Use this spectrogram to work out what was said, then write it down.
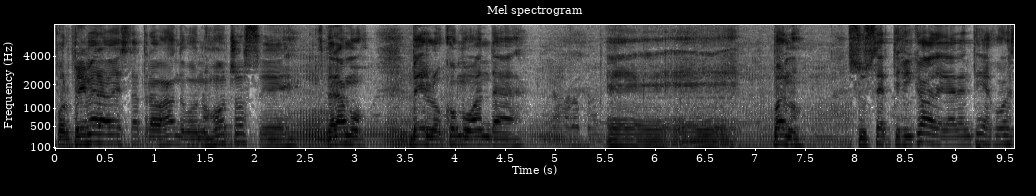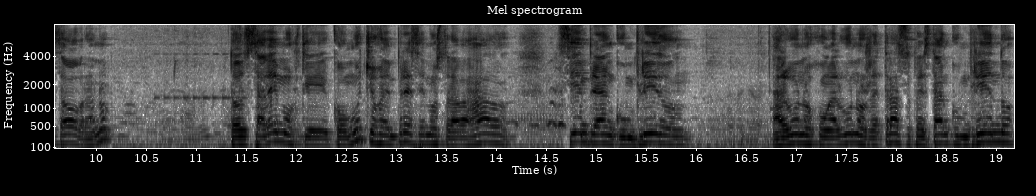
por primera vez está trabajando con nosotros, eh, esperamos verlo cómo anda, eh, eh, bueno, su certificado de garantía con esta obra, ¿no? Entonces sabemos que con muchas empresas hemos trabajado, siempre han cumplido, algunos con algunos retrasos, pero están cumpliendo.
